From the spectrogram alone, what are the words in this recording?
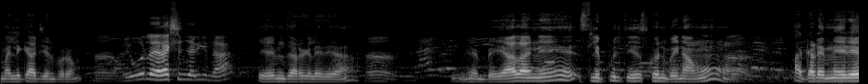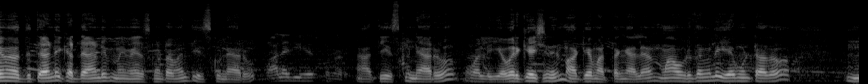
మల్లికార్జునపురం. మీ ఊర్లో ఎలక్షన్ జరిగిందా? ఏం జరగలేదు మేము వేయాలని స్లిప్పులు తీసుకొని పోయినాము. అక్కడ మీరేమి వద్దు తండి ఇక్కడ తండి మేము వేసుకుంటామని తీసుకున్నారు. ఆ, తీసుకున్నారు. వాళ్ళు ఎవరికి వేసినది మాకేం అర్థం కాలేదు మా హృదయంలో ఏముంటుందో మ్,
